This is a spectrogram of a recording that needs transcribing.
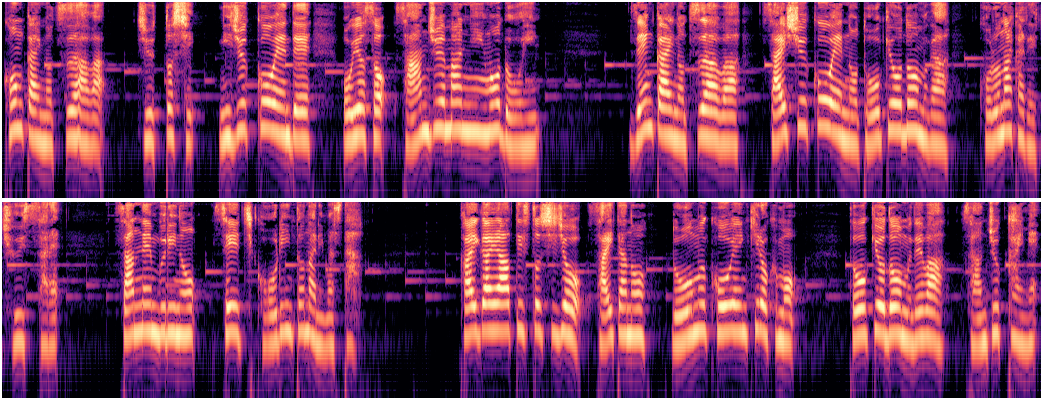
今回のツアーは10都市20公演でおよそ30万人を動員。前回のツアーは最終公演の東京ドームがコロナ禍で中止され、3年ぶりの聖地降臨となりました。海外アーティスト史上最多のドーム公演記録も東京ドームでは30回目。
